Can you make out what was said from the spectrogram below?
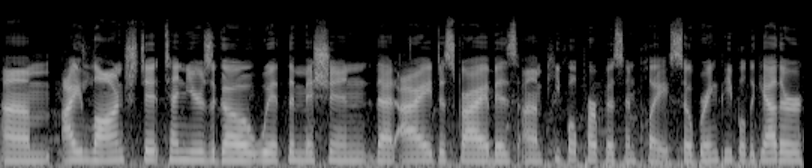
Um, I launched it 10 years ago with the mission that I describe as um, people, purpose, and place. So bring people together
